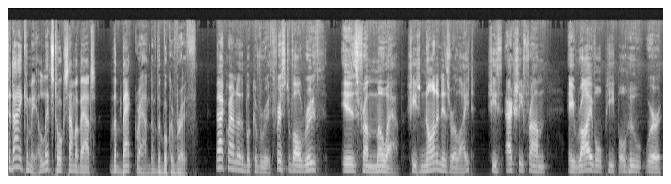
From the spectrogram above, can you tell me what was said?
Today, Kameel, let's talk some about the background of the book of Ruth. Background of the book of Ruth. First of all, Ruth is from Moab. She's not an Israelite. She's actually from a rival people who were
